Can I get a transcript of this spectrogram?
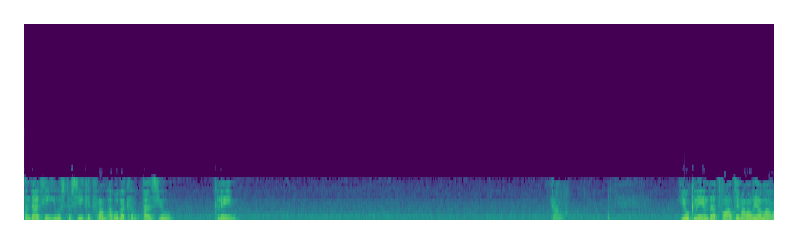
and that he used to seek it from Abu Bakr as you claim. Now, you claim that Fatima radiallahu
